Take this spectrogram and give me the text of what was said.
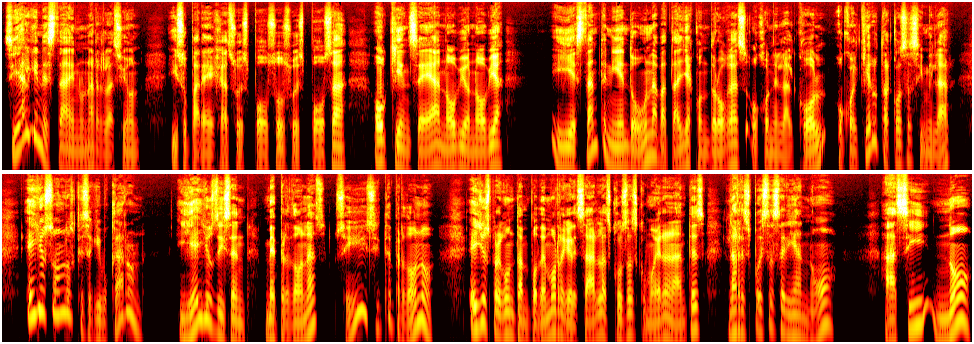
Si alguien está en una relación y su pareja, su esposo, su esposa o quien sea, novio o novia, y están teniendo una batalla con drogas o con el alcohol o cualquier otra cosa similar, ellos son los que se equivocaron. Y ellos dicen, ¿me perdonas? Sí, sí te perdono. Ellos preguntan, ¿podemos regresar las cosas como eran antes? La respuesta sería no. Así no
